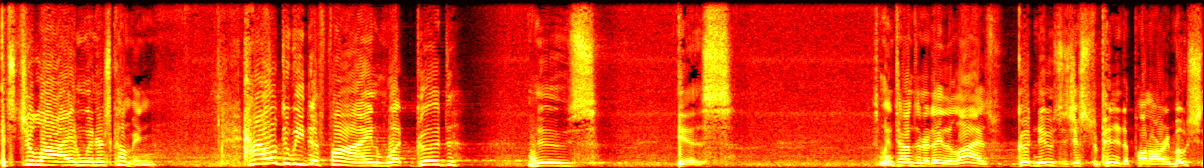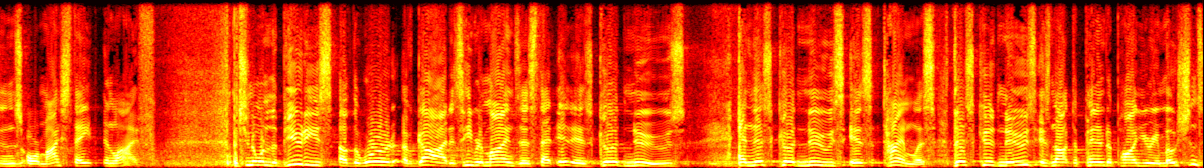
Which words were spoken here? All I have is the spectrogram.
it's July and winter's coming? How do we define what good news is? So many times in our daily lives, good news is just dependent upon our emotions or my state in life. But you know, one of the beauties of the Word of God is He reminds us that it is good news, and this good news is timeless. This good news is not dependent upon your emotions.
